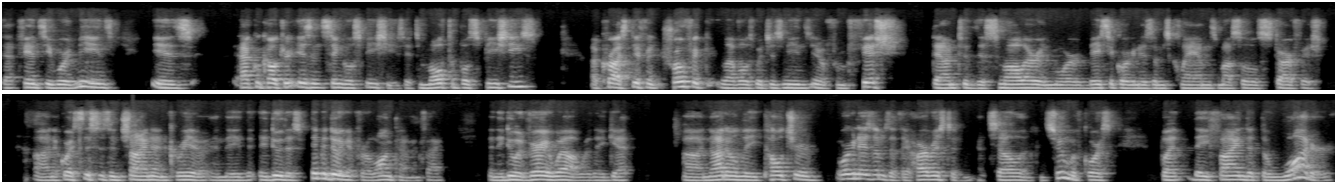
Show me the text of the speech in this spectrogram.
that fancy word means is aquaculture isn't single species, it's multiple species across different trophic levels, which is means, you know, from fish down to the smaller and more basic organisms, clams, mussels, starfish. Uh, and of course, this is in China and Korea, and they, they do this, they've been doing it for a long time, in fact, and they do it very well, where they get uh, not only cultured organisms that they harvest and, and, sell and consume, of course, but they find that the water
